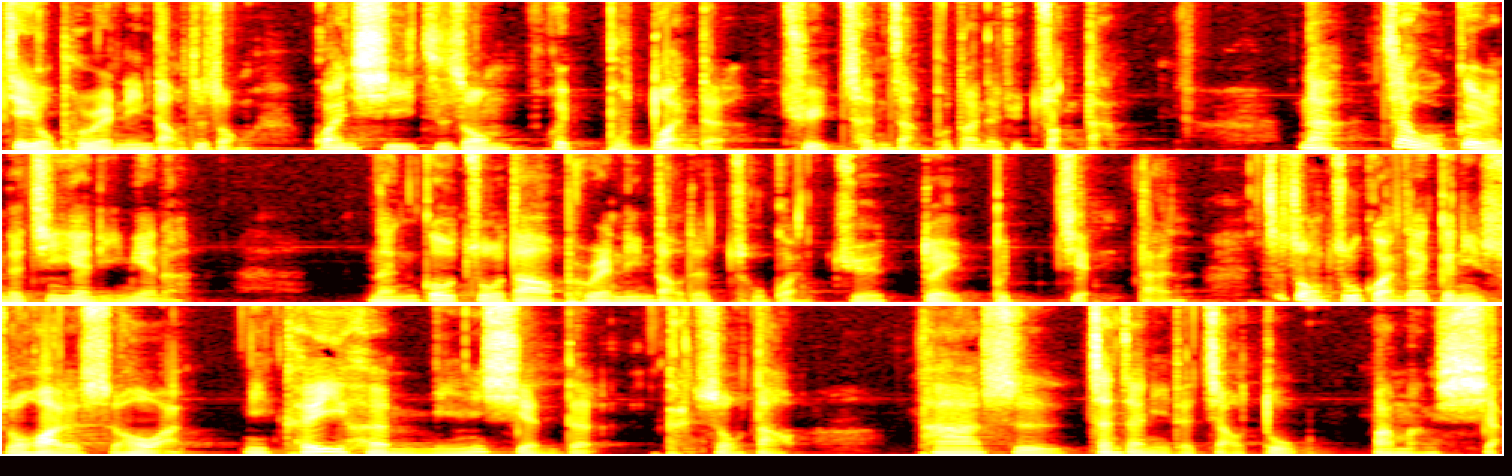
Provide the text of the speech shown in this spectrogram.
借由仆人领导这种关系之中，会不断的去成长，不断的去壮大。那在我个人的经验里面呢，能够做到仆人领导的主管绝对不简单。这种主管在跟你说话的时候啊，你可以很明显的感受到，他是站在你的角度帮忙想，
